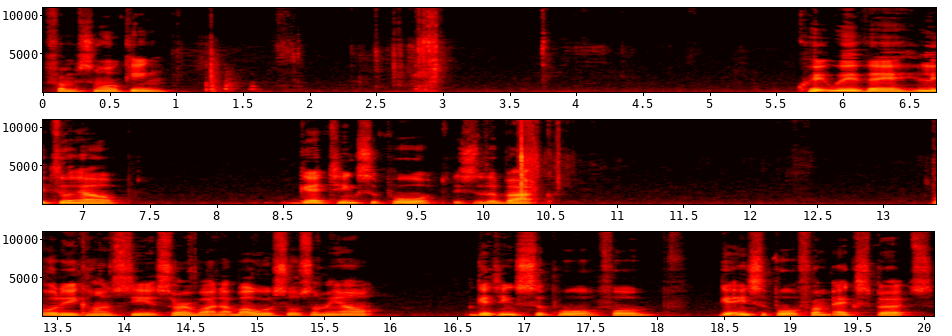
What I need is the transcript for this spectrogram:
from smoking. Quit with a little help. Getting support. This is the back. Although you can't see it, sorry about that, but I will sort something out. Getting support for getting support from experts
